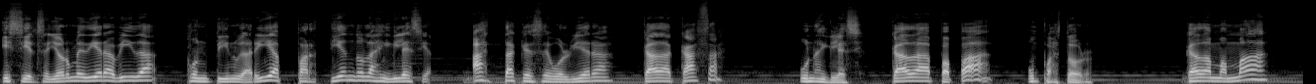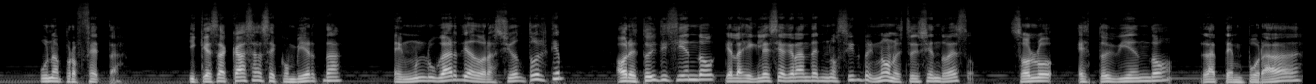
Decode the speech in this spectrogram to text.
Y si el Señor me diera vida, continuaría partiendo las iglesias hasta que se volviera cada casa una iglesia, cada papá un pastor, cada mamá una profeta y que esa casa se convierta en un lugar de adoración todo el tiempo. Ahora, estoy diciendo que las iglesias grandes no sirven. No, no estoy diciendo eso. Solo estoy viendo la temporada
